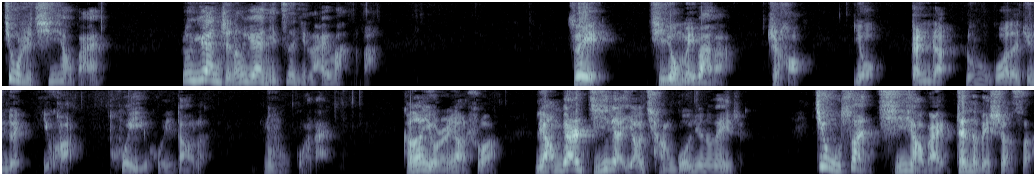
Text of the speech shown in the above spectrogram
就是齐小白。说怨只能怨你自己来晚了吧。所以齐纠没办法，只好又跟着鲁国的军队一块退回到了鲁国来。可能有人要说啊，两边急着要抢国君的位置，就算齐小白真的被射死了，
